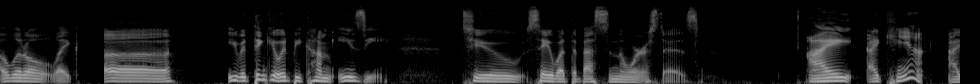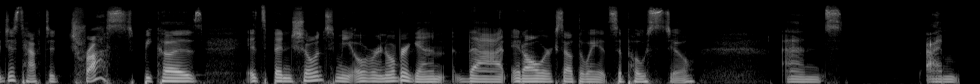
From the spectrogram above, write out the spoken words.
a little like, uh, you would think it would become easy to say what the best and the worst is. I I can't. I just have to trust because it's been shown to me over and over again that it all works out the way it's supposed to. And I'm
